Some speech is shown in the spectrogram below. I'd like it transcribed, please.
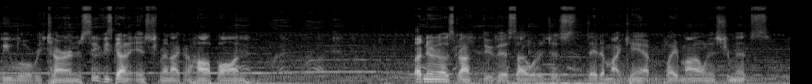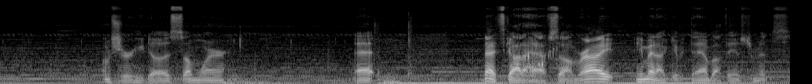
we will return to see if he's got an instrument I can hop on. If I knew I was going to have to do this, I would have just stayed at my camp and played my own instruments. I'm sure he does somewhere. That that's got to have some, right? He may not give a damn about the instruments.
